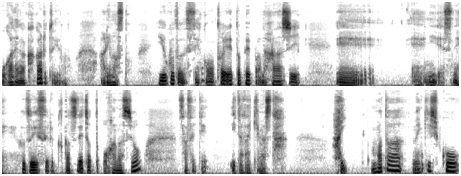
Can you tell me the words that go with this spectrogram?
お金がかかるというのありますということですね。このトイレットペーパーの話、えー、えー、にですね、付随する形でちょっとお話をさせていただきました。はい。また、メキシコ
